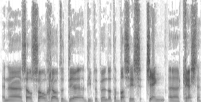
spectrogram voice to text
En uh, zelfs zo'n grote dieptepunt dat de bassist Cheng crashte.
